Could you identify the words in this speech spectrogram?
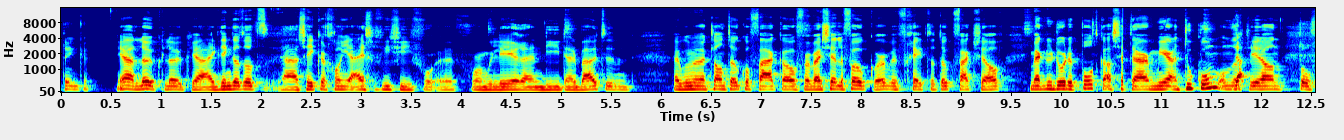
denken. Ja, leuk, leuk. Ja, ik denk dat dat ja, zeker gewoon je eigen visie voor, uh, formuleren en die naar buiten heb ik met mijn klanten ook al vaak over. Wij zelf ook hoor. We vergeten dat ook vaak zelf. Ik merk nu door de podcast dat ik daar meer aan toe kom. Omdat je dan, tof.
